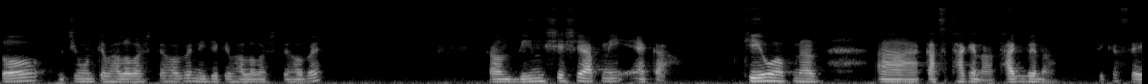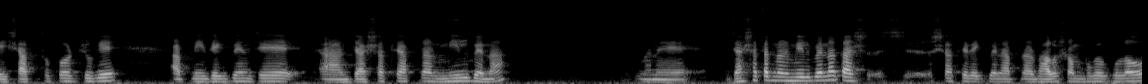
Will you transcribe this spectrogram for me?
সো জীবনকে ভালোবাসতে হবে, নিজেকে ভালোবাসতে হবে। কারণ দিন শেষে আপনি একা। কেউ আপনার কাছে থাকে না, থাকবে না। ঠিক আছে? এই স্বার্থপর যুগে আপনি দেখবেন যে যার সাথে আপনার মিলবে না মানে যার সাথে আপনার মিলবে না, তার সাথে দেখবেন আপনার ভালো সম্পর্কগুলোও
